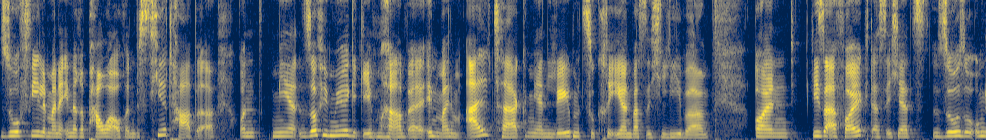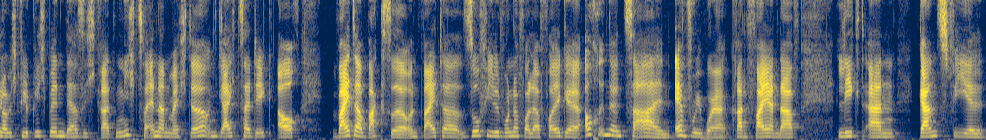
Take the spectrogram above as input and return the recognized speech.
so viel in meine innere Power auch investiert habe und mir so viel Mühe gegeben habe, in meinem Alltag mir ein Leben zu kreieren, was ich liebe. Und dieser Erfolg, dass ich jetzt so, so unglaublich glücklich bin, dass ich gerade nichts verändern möchte und gleichzeitig auch weiter wachse und weiter so viele wundervolle Erfolge, auch in den Zahlen, everywhere, gerade feiern darf, liegt an ganz viel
